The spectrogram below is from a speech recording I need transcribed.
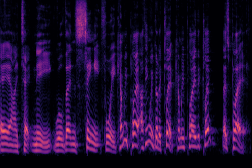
AI technique will then sing it for you. Can we play? I think we've got a clip. Can we play the clip? Let's play it.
